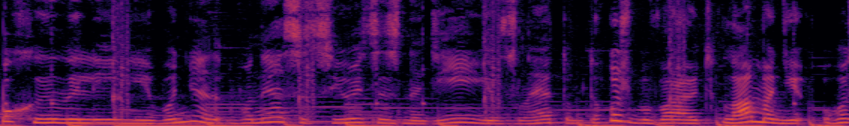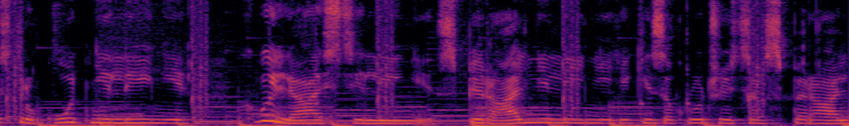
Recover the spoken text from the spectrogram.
Похили лінії вони, вони асоціюються з надією, злетом. Також бувають ламані гострокутні лінії, хвилясті лінії, спіральні лінії, які закручуються в спіраль,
